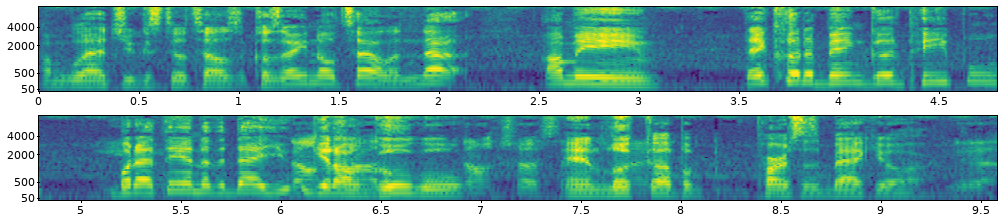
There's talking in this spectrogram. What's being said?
I'm glad you can still tell us because there ain't no telling. Not, I mean, they could have been good people, but at the end of the day, you Don't can get on Google and look up a person's backyard. Yeah.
